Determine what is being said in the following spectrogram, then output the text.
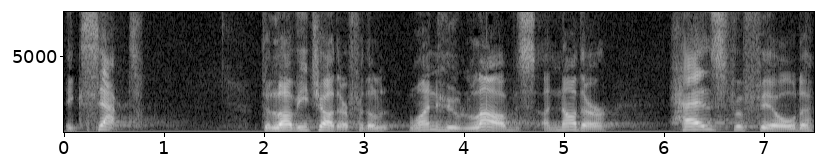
except to love each other, for the one who loves another has fulfilled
